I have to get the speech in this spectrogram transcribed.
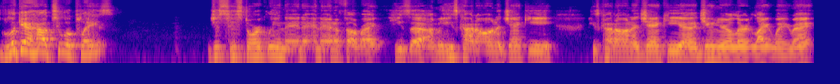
look at how Tua plays, just historically in the, in the, in the NFL, right? He's uh, I mean, he's kind of on a janky, he's kind of on a janky uh, junior alert lightweight, right?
